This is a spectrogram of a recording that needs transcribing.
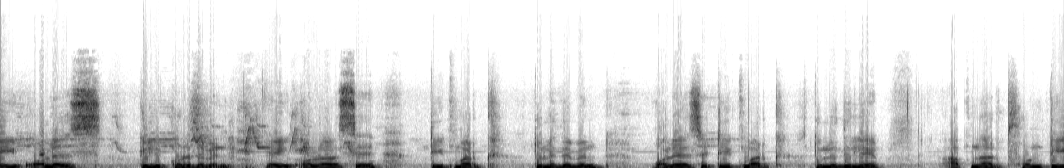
এই অলওয়েজ ক্লিক করে দেবেন। এই অলওয়েজে টিকমার্ক তুলে দেবেন। অলওয়েজে টিকমার্ক তুলে দিলে আপনার ফোনটি,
